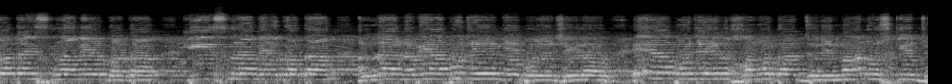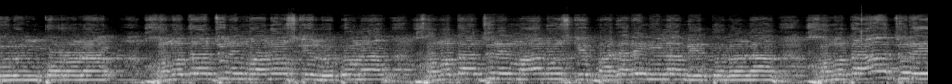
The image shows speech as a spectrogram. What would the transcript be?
কথা? ইসলামের কথা। কি ইসলামের কথা? আল্লাহ নবী আবু জেলকে বলেছিল, এ আবু জেল ক্ষমতার জন্য মানুষকে জুলুম লুটো না ক্ষমতার জন্য মানুষকে বাজারে নিলামে তোলো না ক্ষমতার জোরে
